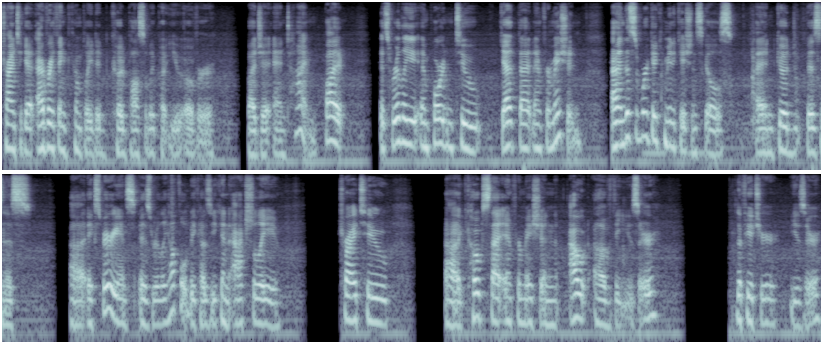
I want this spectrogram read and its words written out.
trying to get everything completed could possibly put you over budget and time. But it's really important to get that information. And this is where good communication skills and good business uh, experience is really helpful because you can actually try to uh, coax that information out of the user, the future user,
